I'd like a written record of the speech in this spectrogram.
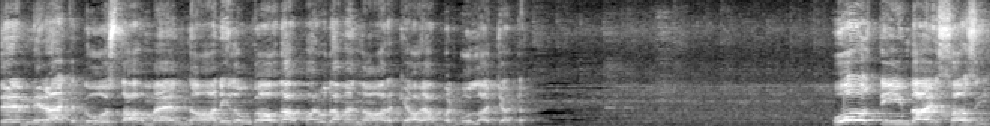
ਤੇ ਮੇਰਾ ਇੱਕ ਦੋਸਤ ਆ, ਮੈਂ ਨਾਂ ਨਹੀਂ ਲਵਾਂਗਾ ਉਹਦਾ, ਪਰ ਉਹਦਾ ਮੈਂ ਨਾਂ ਰੱਖਿਆ ਹੋਇਆ ਬੜਬੋਲਾ ਜੱਟ। ਉਹ ਟੀਮ ਦਾ ਹਿੱਸਾ ਸੀ।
